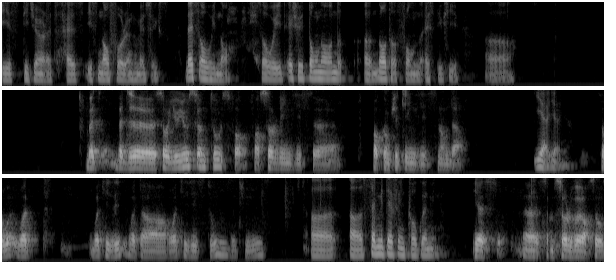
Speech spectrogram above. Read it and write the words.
is degenerate, has is not full rank matrix. That's all we know. So we actually don't know a uh, lot from the SDP. Uh, but but uh, so you use some tools for for solving this uh, for computing this lambda. Yeah, yeah, yeah. So what what what is it? What are what is this tool that you use? Uh, uh semi-definite programming. Yes, uh, some solver. So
